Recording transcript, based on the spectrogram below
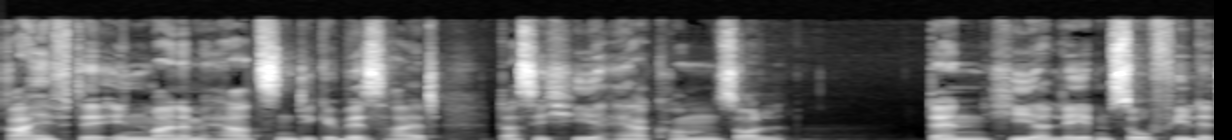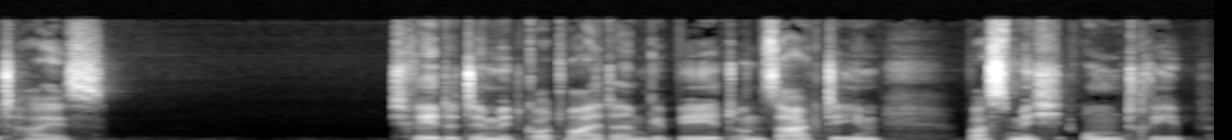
reifte in meinem Herzen die Gewissheit, dass ich hierher kommen soll. Denn hier leben so viele Thais. Ich redete mit Gott weiter im Gebet und sagte ihm, was mich umtrieb.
